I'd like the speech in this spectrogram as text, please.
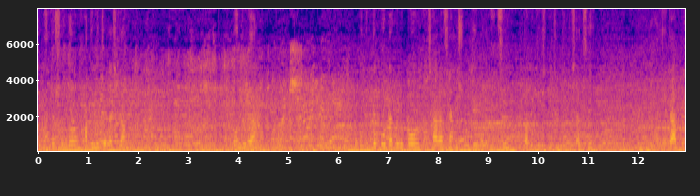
দোকানটা সুন্দর। হাতিলে চলে আসলাম। বন্ধুরা, প্রত্যেকটা প্রোডাক্টের উপর ছাড় আছে, আমি শুরুতেই বলে দিচ্ছি, তবে কিছু কিছু জিনিস আছে, যেটা আপনি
